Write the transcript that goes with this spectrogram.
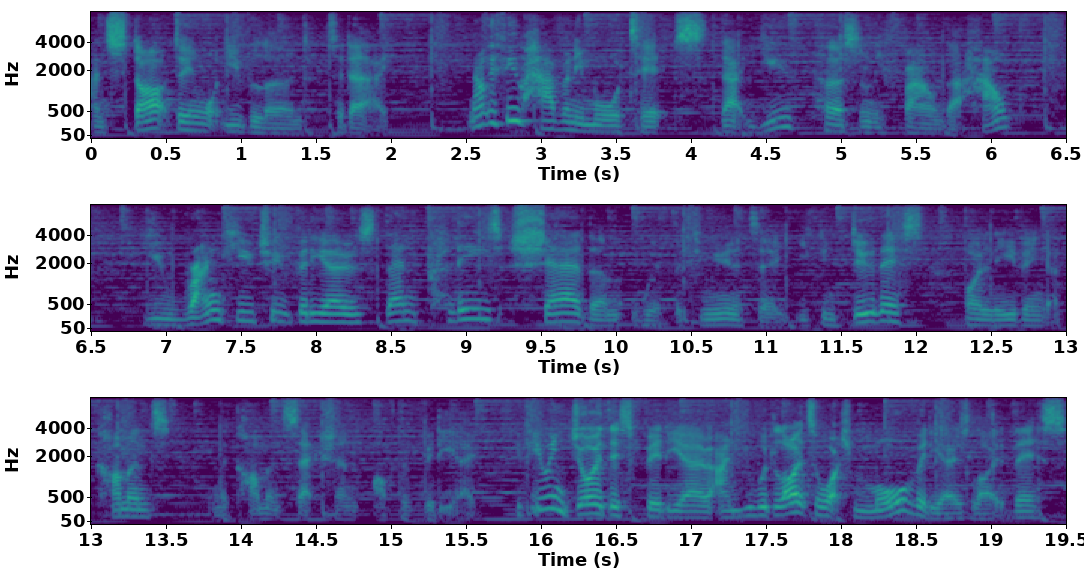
and start doing what you've learned today. Now, if you have any more tips that you've personally found that help, you rank YouTube videos, then please share them with the community. You can do this by leaving a comment in the comment section of the video. If you enjoyed this video and you would like to watch more videos like this,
